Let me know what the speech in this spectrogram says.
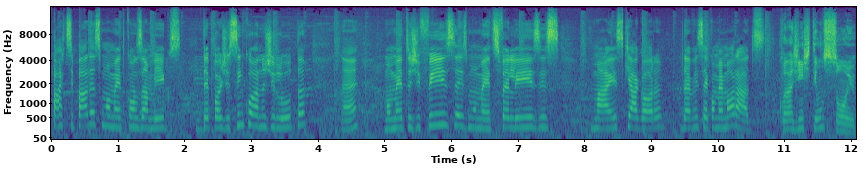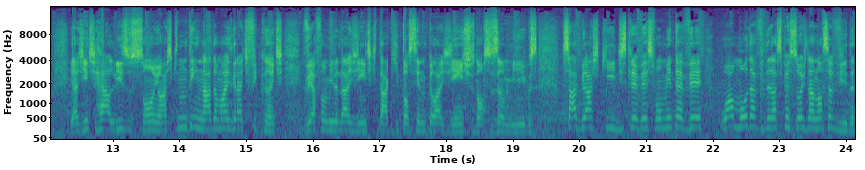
participar desse momento com os amigos, depois de cinco anos de luta, né? Momentos difíceis, momentos felizes, mas que agora devem ser comemorados. Quando a gente tem um sonho e a gente realiza o sonho, acho que não tem nada mais gratificante ver a família da gente que está aqui torcendo pela gente, os nossos amigos. Sabe, eu acho que descrever esse momento é ver o amor da vida das pessoas na nossa vida.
